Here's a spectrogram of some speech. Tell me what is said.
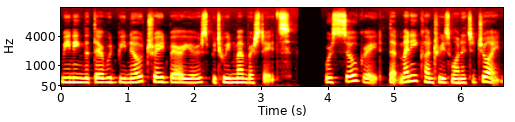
meaning that there would be no trade barriers between member states, were so great that many countries wanted to join.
